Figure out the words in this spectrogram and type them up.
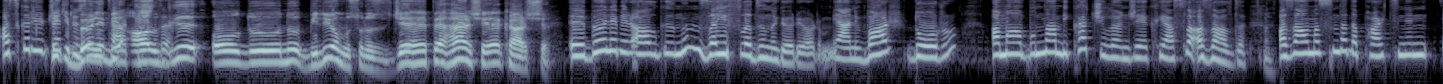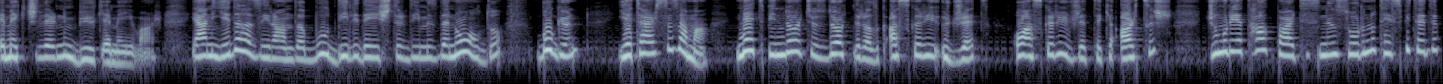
asgari ücret Peki düzeyi böyle bir tartıştı. algı olduğunu biliyor musunuz? CHP her şeye karşı. e, böyle bir algının zayıfladığını görüyorum. Yani var doğru ama bundan birkaç yıl önceye kıyasla azaldı. Azalmasında da partinin emekçilerinin büyük emeği var. Yani 7 Haziran'da bu dili değiştirdiğimizde ne oldu? Bugün yetersiz ama net 1404 liralık asgari ücret, o asgari ücretteki artış Cumhuriyet Halk Partisi'nin sorunu tespit edip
